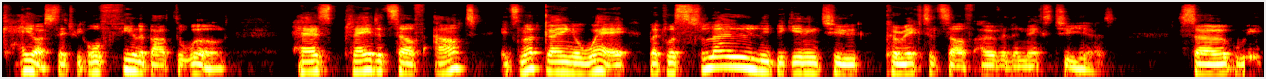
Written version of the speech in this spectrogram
chaos that we all feel about the world has played itself out. It's not going away, but was slowly beginning to correct itself over the next two years. So we're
